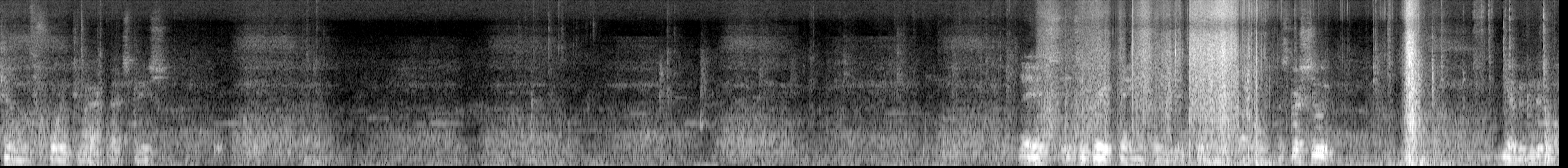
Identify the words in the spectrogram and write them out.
Chilling with 42 backpack space. It's, it's a great thing just subtle. Especially, yeah, we can pick up.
